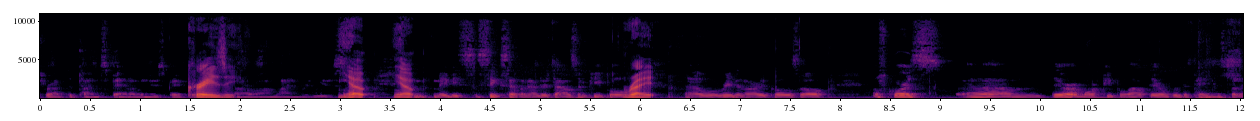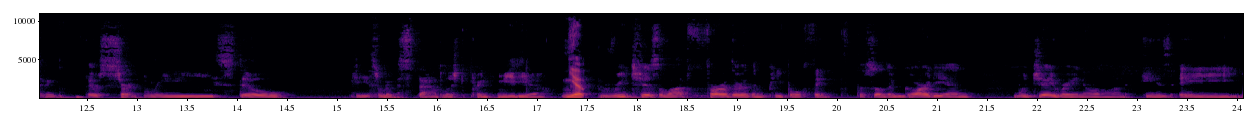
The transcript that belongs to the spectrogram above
throughout the time span of a newspaper. Crazy. Or online reviews. Yep. Yep. Maybe six, 700,000 people Right. uh, will read an article. So, of course, um, there are more people out there with opinions, but I think there's certainly still the sort of established print media Yep. reaches a lot further than people think. So, The Guardian with Jay Rayner on is a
